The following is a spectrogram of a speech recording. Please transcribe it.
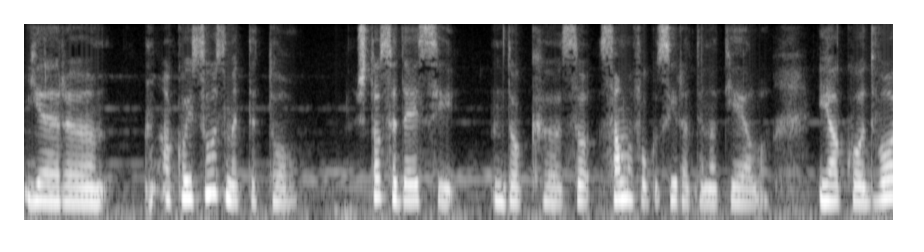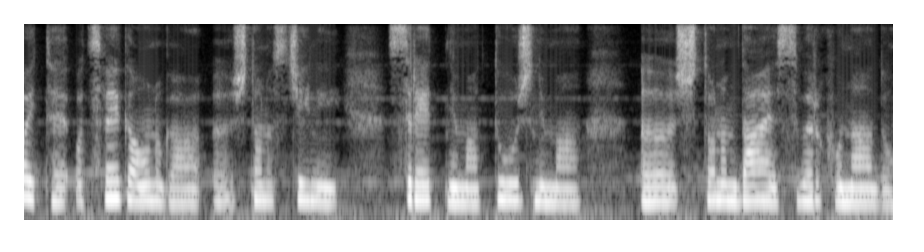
Jer e, ako izuzmete to, što se desi dok e, samo fokusirate na tijelo i ako odvojite od svega onoga e, što nas čini sretnima, tužnima, e, što nam daje svrhu nadu,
